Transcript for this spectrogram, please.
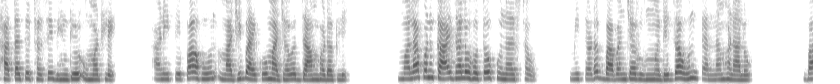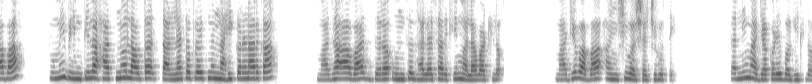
हाताचे ठसे भिंतीवर उमटले आणि ते पाहून माझी बायको माझ्यावर जाम भडकली. मला पण काय झालं होतं कुणास ठाऊक. मी तडक बाबांच्या रूममध्ये जाऊन त्यांना म्हणालो, बाबा तुम्ही भिंतीला हात न लावता चालण्याचा प्रयत्न नाही करणार का? माझा आवाज जरा उंच झाल्यासारखे मला वाटलं. माझे बाबा ऐंशी वर्षाचे होते. त्यांनी माझ्याकडे बघितलं.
